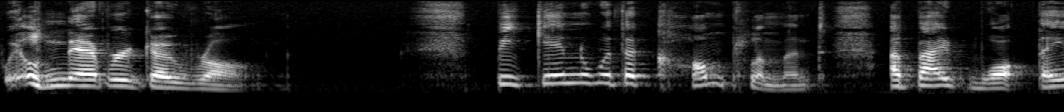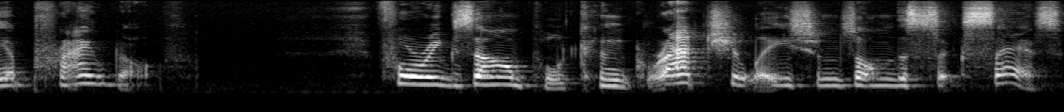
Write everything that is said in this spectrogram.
we'll never go wrong. Begin with a compliment about what they are proud of. For example, congratulations on the success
